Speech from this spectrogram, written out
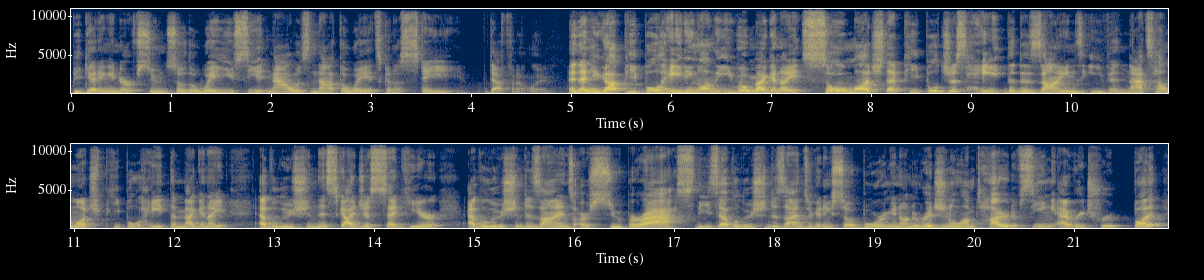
be getting a nerf soon. So the way you see it now is not the way it's going to stay definitely. And then you got people hating on the Evo Mega Knight so much that people just hate the designs even. That's how much people hate the Mega Knight evolution. This guy just said here, evolution designs are super ass. These evolution designs are getting so boring and unoriginal. I'm tired of seeing every troop but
